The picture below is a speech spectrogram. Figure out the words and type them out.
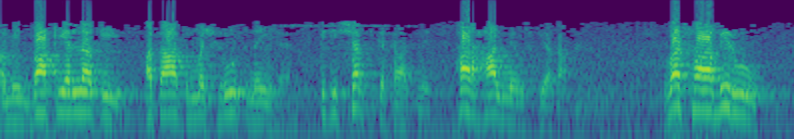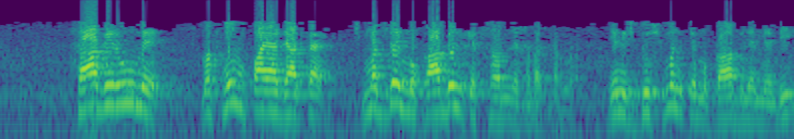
آمین۔ باقی اللہ کی اطاعت مشروط نہیں ہے۔ کسی شرط کے ساتھ نہیں۔ ہر حال میں اس کی اطاعت وہ صابرو صابرو میں مفہوم پایا جاتا ہے مد مقابل کے سامنے صبر کرنا۔ یعنی دشمن کے مقابلے میں بھی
